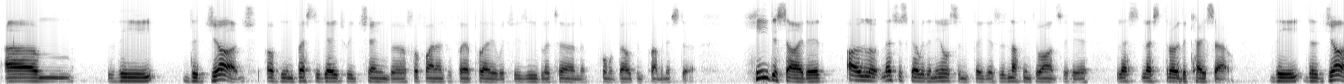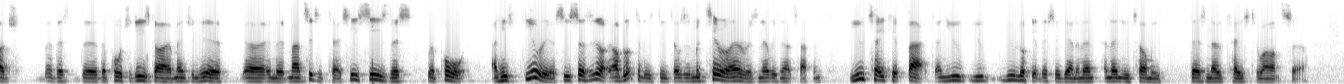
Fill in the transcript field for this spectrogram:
Um, the the judge of the investigatory chamber for financial fair play, which is Yves Leterme, the former Belgian prime minister, he decided, oh look, let's just go with the Nielsen figures. There's nothing to answer here let's let's throw the case out. The the judge, the the, the Portuguese guy I mentioned here uh, in the Man City case, he sees this report and he's furious. He says, "Look, I've looked at these details. There's material errors and everything that's happened. You take it back and you you you look at this again, and then and then you tell me there's no case to answer."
